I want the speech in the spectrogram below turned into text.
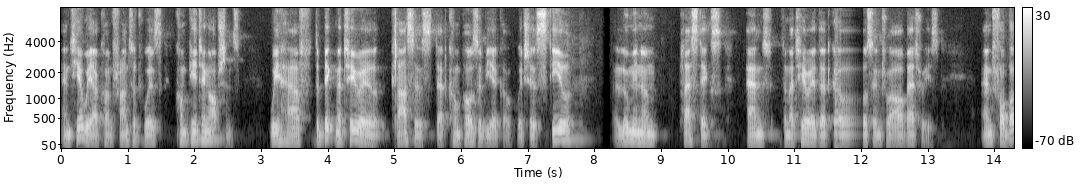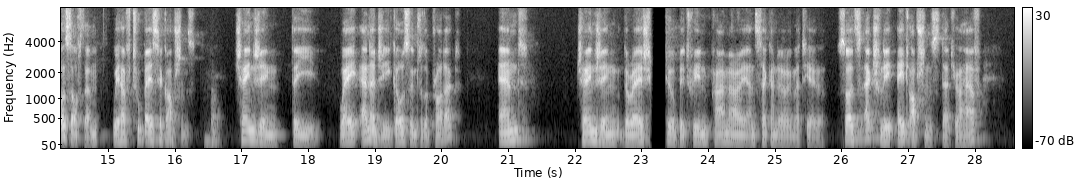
And here we are confronted with competing options. We have the big material classes that compose a vehicle, which is steel, aluminum, plastics, and the material that goes into our batteries. And for both of them, we have two basic options changing the way energy goes into the product and changing the ratio between primary and secondary material. So it's actually eight options that you have.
